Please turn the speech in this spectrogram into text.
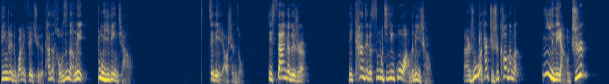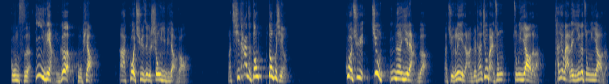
盯着你的管理费去的，他的投资能力不一定强，这个也要慎重。第三个就是，你看这个私募基金过往的历程，啊，如果他只是靠那么一两只公司、一两个股票啊，过去这个收益比较高，啊，其他的都都不行，过去就那一两个啊，举个例子啊，比如他就买中中医药的了，他就买了一个中医药的。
